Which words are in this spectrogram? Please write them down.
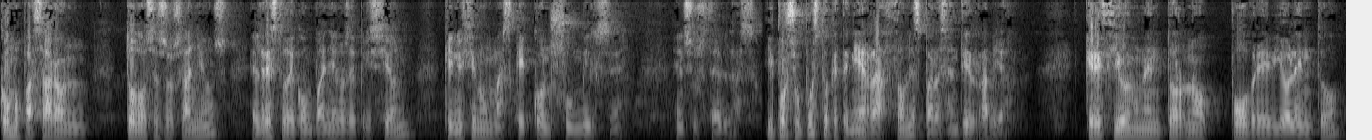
cómo pasaron todos esos años el resto de compañeros de prisión que no hicieron más que consumirse en sus celdas. Y por supuesto que tenía razones para sentir rabia. Creció en un entorno pobre, violento,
